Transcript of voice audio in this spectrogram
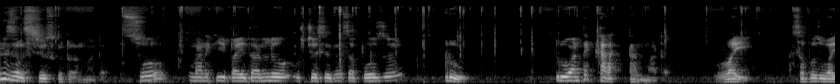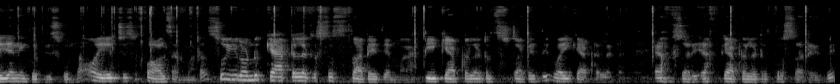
రిజల్ట్స్ చూసుకుంటాం అనమాట. సో, మనకి పైథాన్‌లో వచ్చేసేది సపోజ్ ట్రూ. ట్రూ అంటే కరెక్ట్ అనమాట. వై సపోజ్ వై అని ఇంకోటి తీసుకున్నాం వై వచ్చేసి ఫాల్స్ అనమాట. సో, ఈ రెండు క్యాపిటల్ లెటర్స్‌తో స్టార్ట్ అయితాయనమాట. టీ క్యాపిటల్ లెటర్స్ స్టార్ట్ అవుతుంది Y capital letter F sorry F capital లెటర్స్‌తో స్టార్ట్ అయింది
